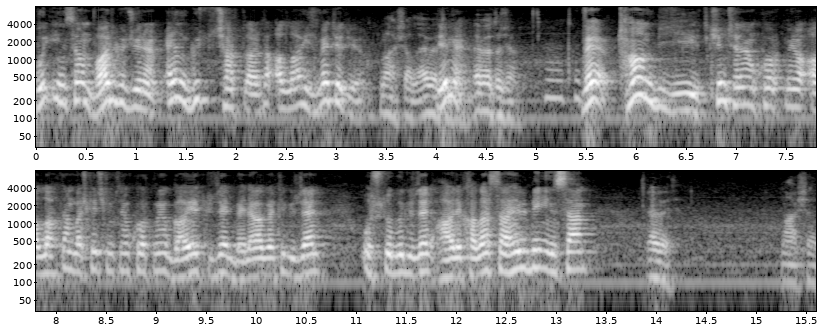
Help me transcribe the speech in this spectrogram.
Bu insan var gücüne en güç şartlarda Allah'a hizmet ediyor. Maşallah. Evet Değil hocam. mi? Evet hocam. Evet hocam. Ve tam bir yiğit. Kimseden korkmuyor. Allah'tan başka hiç kimseden korkmuyor. Gayet güzel, belagati güzel, uslubu güzel, harikalar sahibi bir insan. Evet. Maşallah.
